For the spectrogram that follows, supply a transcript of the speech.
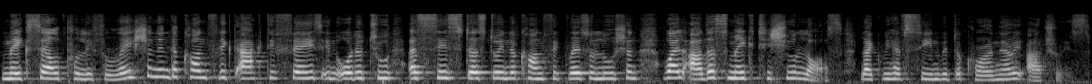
make cell proliferation in the conflict active phase in order to assist us during the conflict resolution, while others make tissue loss, like we have seen with the coronary arteries.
